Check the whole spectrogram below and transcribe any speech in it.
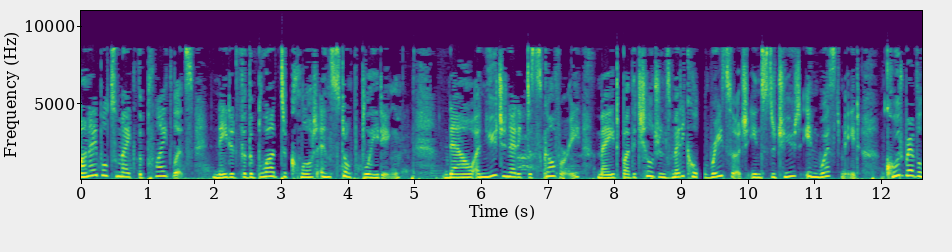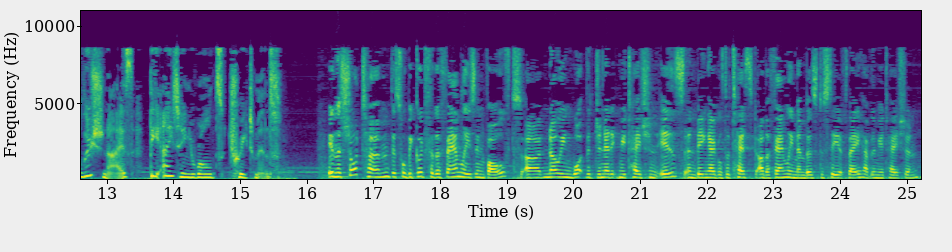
unable to make the platelets needed for the blood to clot and stop bleeding. Now, a new genetic discovery made by the Children's Medical Research Institute in Westmead could revolutionise the 18 year old's treatment. In the short term, this will be good for the families involved, uh, knowing what the genetic mutation is and being able to test other family members to see if they have the mutation.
